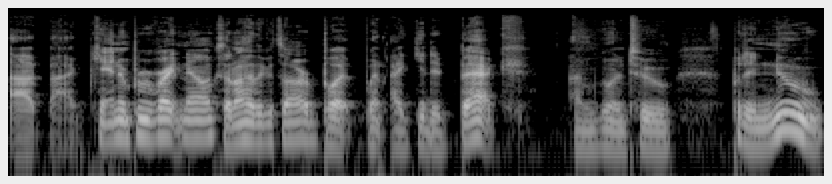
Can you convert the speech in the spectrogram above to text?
I, I can't improve right now because I don't have the guitar, but when I get it back, I'm going to put a new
